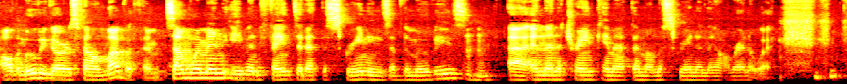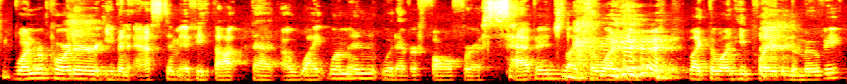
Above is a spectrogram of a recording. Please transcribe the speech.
All the moviegoers fell in love with him. Some women even fainted at the screenings of the movies, Mhm. uh, and then a train came at them on the screen and they all ran away. One reporter even asked him if he thought that a white woman would ever fall for a savage like the one he, like the one he played in the movie.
